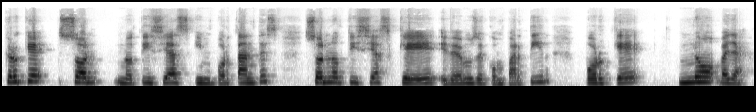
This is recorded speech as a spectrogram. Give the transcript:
Creo que son noticias importantes, son noticias que debemos de compartir porque no, vaya,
